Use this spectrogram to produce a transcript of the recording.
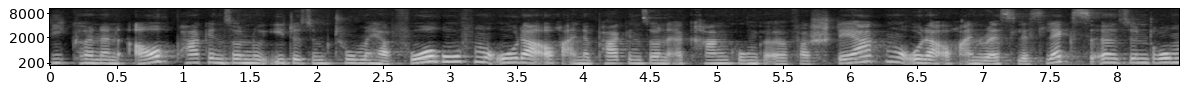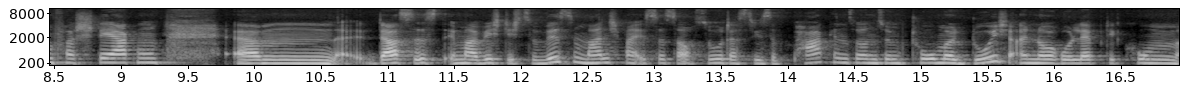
die können auch Parkinsonoide Symptome hervorrufen oder auch eine Parkinson-Erkrankung äh, verstärken oder auch ein Restless Legs-Syndrom verstärken. Ähm, das ist immer wichtig zu wissen. Manchmal ist es auch so, dass diese Parkinson-Symptome durch ein Neuroleptikum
